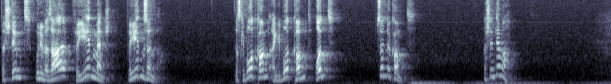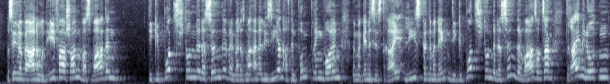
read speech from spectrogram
Das stimmt universal für jeden Menschen, für jeden Sünder. Das Gebot kommt, ein Gebot kommt und Sünde kommt. Das stimmt immer. Das sehen wir bei Adam und Eva schon. Was war denn die Geburtsstunde der Sünde, wenn wir das mal analysieren, auf den Punkt bringen wollen, wenn man Genesis 3 liest, könnte man denken, die Geburtsstunde der Sünde war sozusagen drei Minuten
